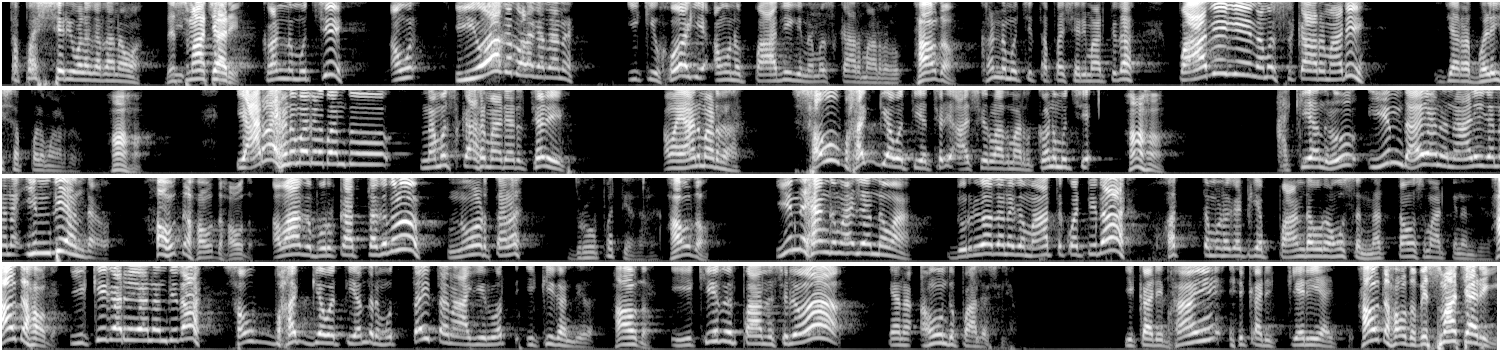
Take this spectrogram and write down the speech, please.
ತಪಶ್ಚರಿ ಒಳಗದಾನ ಅವ. ಭೀಸ್ಮಾಚಾರಿ ಕಣ್ಣು ಮುಚ್ಚಿ ಅವ ಯೋಗದೊಳಗದಾನ. ಈಕಿ ಹೋಗಿ ಅವನ ಪಾದಿಗೆ ನಮಸ್ಕಾರ ಮಾಡಿದಳು. ಹೌದು. ಕಣ್ಣು ಮುಚ್ಚಿ ತಪಶ್ಚರಿ ಮಾಡ್ತಿದ್ದ. ಪಾದಿಗೆ ನಮಸ್ಕಾರ ಮಾಡಿ ಜರ ಬಳಿ ಸಪ್ಪಳ ಮಾಡಿದಳು. ಹಾ ಹಾ. ಯಾರೋ ಹೆಣ್ಮಗಳು ಬಂದು ನಮಸ್ಕಾರ ಮಾಡ್ಯಾರ ಅಂತ ಹೇಳಿ ಅವ ಏನು ಮಾಡ್ದ? ಸೌಭಾಗ್ಯವತಿ ಅಂತ ಹೇಳಿ ಆಶೀರ್ವಾದ ಮಾಡ್ದ. ಕಣ್ಣು ಮುಚ್ಚಿ. ಹಾ ಹಾ. ಆಕಿ ಅಂದ್ರು ಇಂದ ಏನು ನಾಳಿಗೆ ನನ್ನ ಹಿಂದಿ ಅಂದಳು. ಹೌದು ಹೌದು ಹೌದು. ಅವಾಗ ಬುರ್ಕ ತೆಗೆದಳು ನೋಡ್ತಾಳ ದ್ರೌಪದಿ ಅದಳು. ಹೌದು. ಇನ್ನು ಹೆಂಗೆ ಮಾಡಲಿ ಅಂದವ? ದುರ್ಯೋಧನಗೆ ಮಾತು ಕೊಟ್ಟಿದ ಹೊತ್ತ ಮುಣಗಟ್ಟಿಗೆ ಪಾಂಡವರು ಅಂಶ ನಟ್ಟಂಶ ಮಾಡ್ತೀನಿ ಅಂದಿದ. ಹೌದು ಹೌದು. ಈಕಿಗರ ಏನಂದಿದ? ಸೌಭಾಗ್ಯವತಿ ಅಂದ್ರೆ ಮುತ್ತೈತನ ಆಗಿರುವತ್ತು ಈಕಿಗಂದಿದ ಹೌದು ಈಕಿದ ಪಾಲಿಸಲೋ ಏನ ಅವಂದು ಪಾಲಿಸಲಿ. ಈ ಕಡೆ ಬಾಯಿ ಈ ಕಡೆ ಕೆರಿ ಆಯ್ತು. ಹೌದು ಹೌದು ಬಿಸ್ಮಾಚಾರಿ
